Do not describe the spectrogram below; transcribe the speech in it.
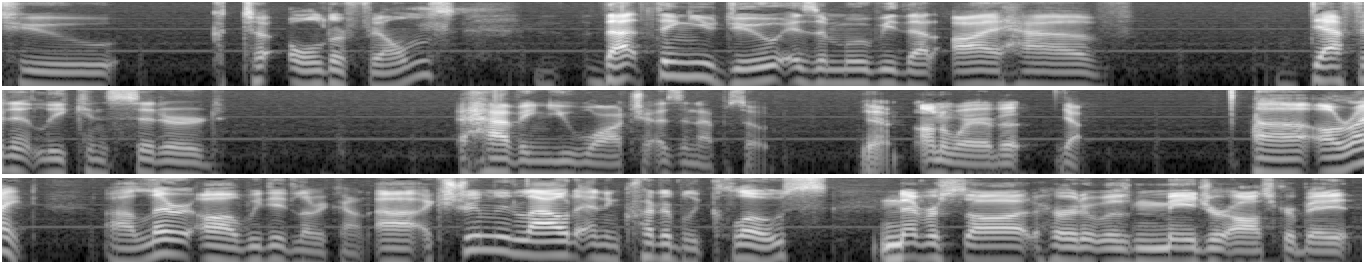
to to older films. That thing you do is a movie that I have definitely considered having you watch as an episode. Yeah, unaware of it. Yeah. Uh, all right. Uh, Larry. Oh, we did Larry Crowne. Uh, extremely loud and incredibly close. Never saw it. Heard it was major Oscar bait.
